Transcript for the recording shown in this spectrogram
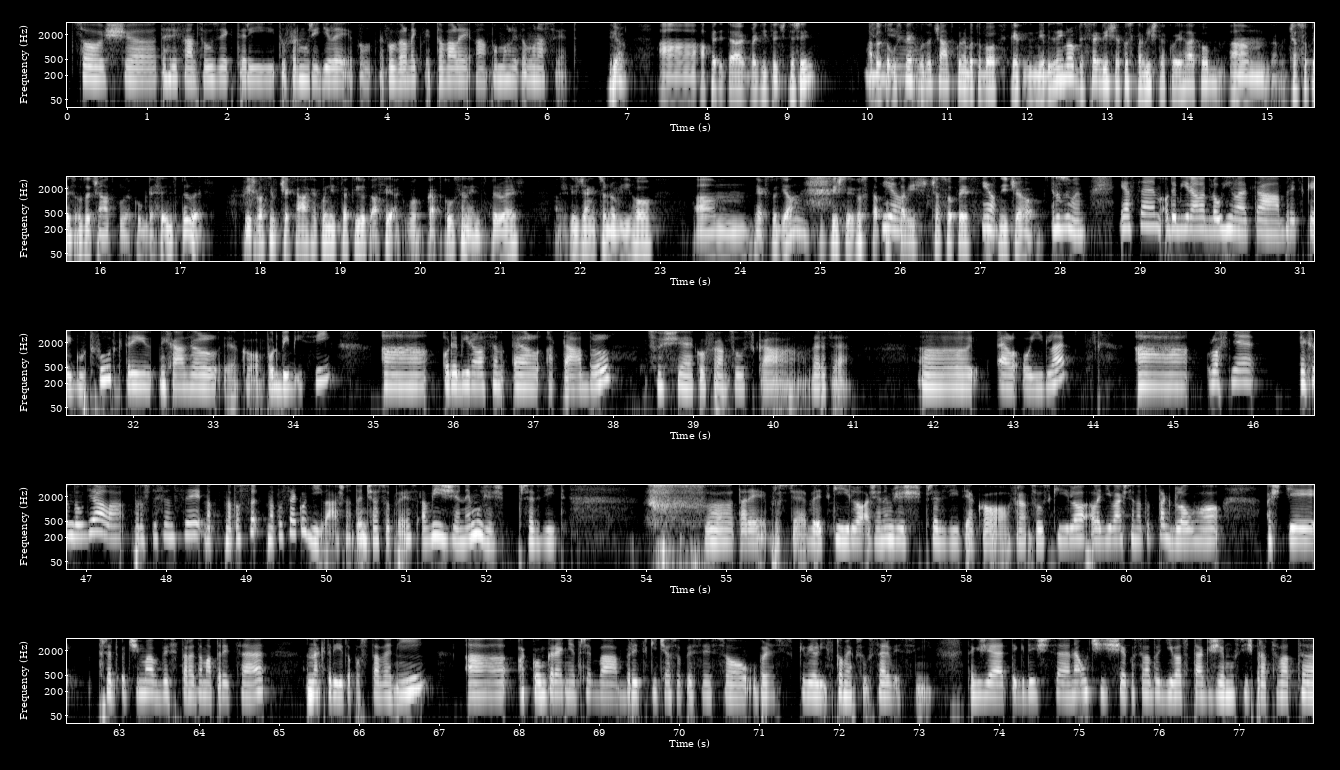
což eh, tehdy francouzi, kteří tu firmu řídili, jako, jako velmi kvitovali a pomohli tomu na svět. Jo. A Apetita 2004? A byl to úspěch od začátku, nebo to bylo, jak, mě by zajímalo, kde se, když jako stavíš takovýhle jako um, časopis od začátku, jako kde se inspiruješ? Když vlastně v Čechách jako nic takového, to asi jako Katkou se neinspiruješ, asi chceš dělat něco nového, Um, jak se to dělá? Když si jako sta- postavíš jo. časopis jo. z ničeho. Rozumím. Já jsem odebírala dlouhý léta britský Good Food, který vycházel jako pod BBC a odebírala jsem L a Table, což je jako francouzská verze uh, L o jídle. A vlastně, jak jsem to udělala, prostě jsem si, na, na, to se, na to se jako díváš, na ten časopis a víš, že nemůžeš převzít tady prostě britský jídlo a že nemůžeš převzít jako francouzský jídlo, ale díváš se na to tak dlouho, až ti před očima vyvstane ta matrice, na který je to postavený a, a konkrétně třeba britský časopisy jsou úplně skvělí v tom, jak jsou servisní. Takže ty, když se naučíš jako se na to dívat tak, že musíš pracovat eh,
